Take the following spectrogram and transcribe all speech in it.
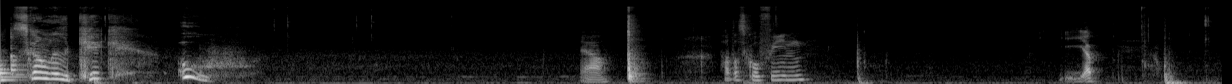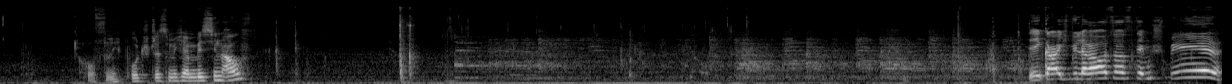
It's got a little kick. Uh. Ja. Hat das Koffein? Ja. Hoffentlich putscht es mich ein bisschen auf. Digga, ich will raus aus dem Spiel!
